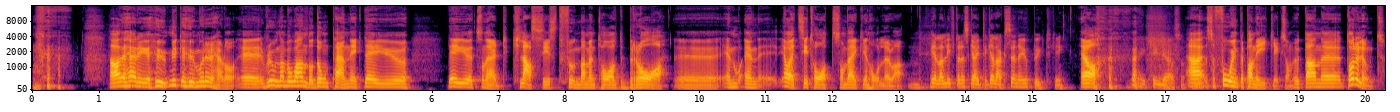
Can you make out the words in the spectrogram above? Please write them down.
Ja, det här är ju hu mycket humor i det här då. Eh, rule number one då, don't panic. Det är ju, det är ju ett sånt här klassiskt, fundamentalt bra, eh, en, en, ja, ett citat som verkligen håller va. Hela Liftarens guide till galaxen är ju uppbyggt kring, Ja, kring det alltså. ja, så få inte panik liksom, utan eh, ta det lugnt.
